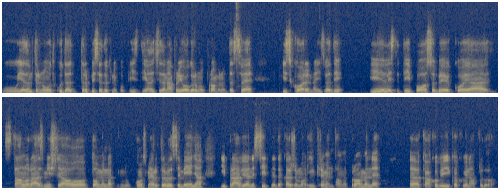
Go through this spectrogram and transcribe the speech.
u jednom trenutku da trpi sve dok ne popizdi i onda će da napravi ogromnu promenu, da sve iz korena izvadi ili ste tip osobe koja stalno razmišlja o tome na kom smeru treba da se menja i pravi one sitne, da kažemo, inkrementalne promene e, kako bi, kako bi napredovao.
